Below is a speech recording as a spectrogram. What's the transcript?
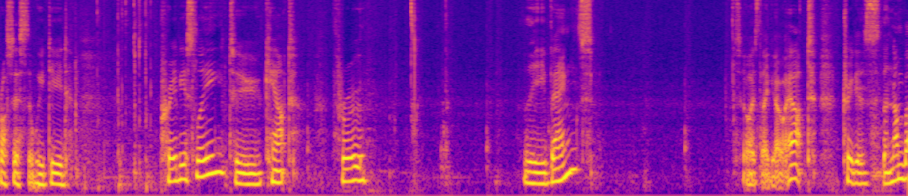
process that we did previously to count through the bangs. So as they go out, triggers the number,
